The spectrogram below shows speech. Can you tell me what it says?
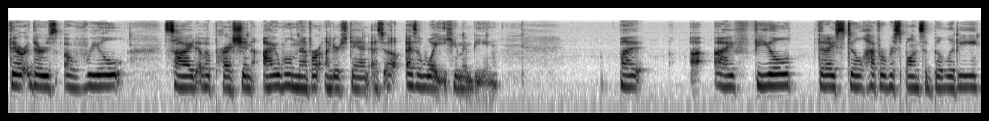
there, there's a real side of oppression I will never understand as a, as a white human being. But I feel that I still have a responsibility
